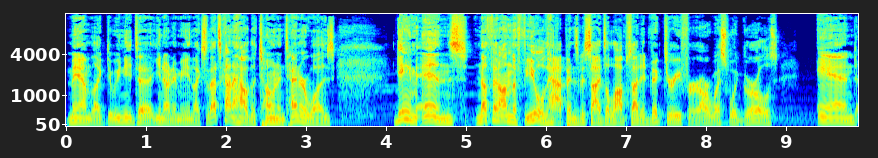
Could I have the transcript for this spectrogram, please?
"Ma'am, like, do we need to? You know what I mean? Like, so that's kind of how the tone and tenor was." game ends. Nothing on the field happens besides a lopsided victory for our Westwood girls. And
